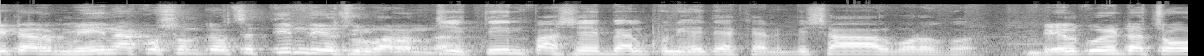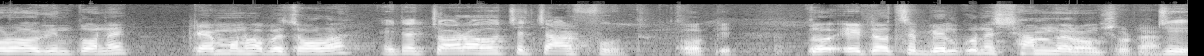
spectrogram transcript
এটার মেইন আকর্ষণটা হচ্ছে তিন দিকে চুল বারান্দা। জি তিন পাশে ব্যালকনি এই দেখেন বিশাল বড় ঘর। বেলকনিটা চওড়াও কিন্তু অনেক। কেমন হবে চওড়া? এটা চড়া হচ্ছে চার ফুট। ওকে তো এটা হচ্ছে বেলকনির সামনের অংশটা। জি।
